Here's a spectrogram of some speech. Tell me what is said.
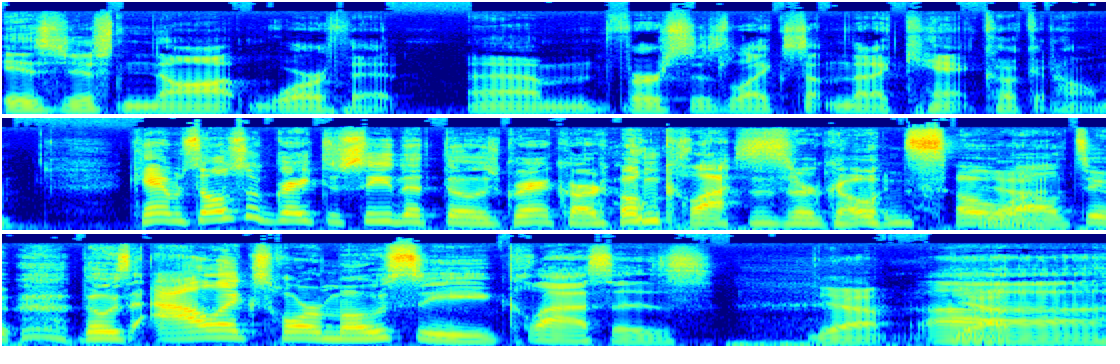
is just not worth it. Um, versus like something that I can't cook at home. Cam, it's also great to see that those Grant Cardone classes are going so Yeah. well too. Those Alex Hormozi classes, Yeah, yeah. uh,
